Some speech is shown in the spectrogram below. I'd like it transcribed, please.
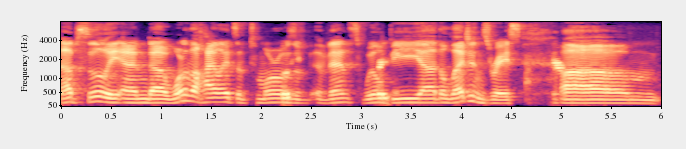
Absolutely, and uh, one of the highlights of tomorrow's events will be uh, the Legends race. Um,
